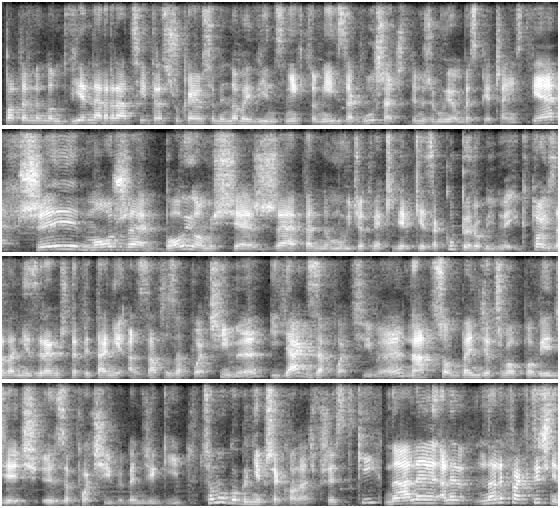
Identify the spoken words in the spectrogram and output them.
potem będą dwie narracje i teraz szukają sobie nowej, więc nie chcą jej zagłuszać tym, że mówią o bezpieczeństwie. Czy może boją się, że będą mówić o tym, jakie wielkie zakupy robimy i ktoś zada niezręczne pytanie, a za to zapłacimy? I jak zapłacimy? Na co będzie trzeba odpowiedzieć, y, zapłacimy, będzie git. Co mogłoby nie przekonać wszystkich? No ale, ale, no ale faktycznie,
